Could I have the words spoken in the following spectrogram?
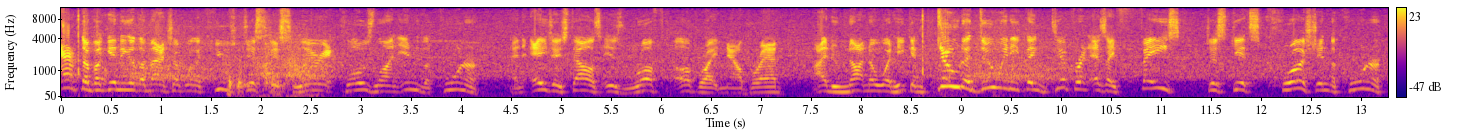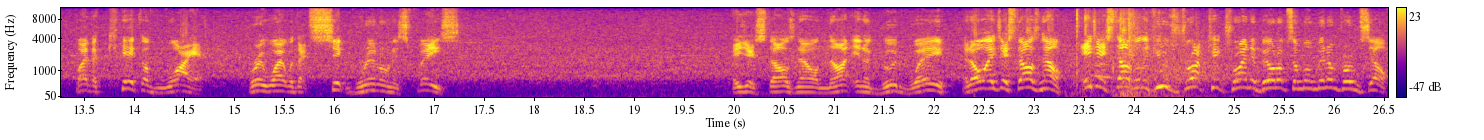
at the beginning of the matchup with a huge discus lariat clothesline into the corner. And AJ Styles is roughed up right now, Brad. I do not know what he can do to do anything different as a face just gets crushed in the corner by the kick of Wyatt. Bray Wyatt with that sick grin on his face. AJ Styles now not in a good way. And oh, AJ Styles now. AJ Styles with a huge drop kick trying to build up some momentum for himself.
